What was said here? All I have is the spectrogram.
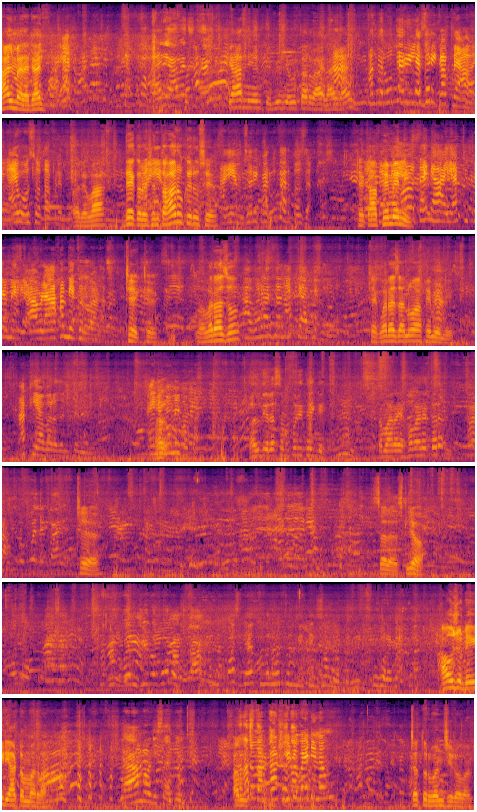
હાલ મારા હાલ ક્યારની એમ કે વીડિયો ઉતારવા હાલ હાલ હાલ. અરે વાહ ડેકોરેશન તો સારું કર્યું છે. ઠીક આ ફેમિલી ઠીક ઠીક. વરાજો? ઠીક વરાજાનું આ ફેમિલી આખી આ વરાજન ફેમિલી મમ્મી પપ્પા. હલ્દી રસમ પૂરી થઈ ગઈ. તમારા એ હવારે કરે છે. સરસ લ્યો. આવજો ડેડી આટો મારવા. ચતુર વન જીરો વન.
